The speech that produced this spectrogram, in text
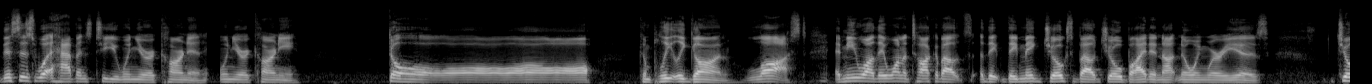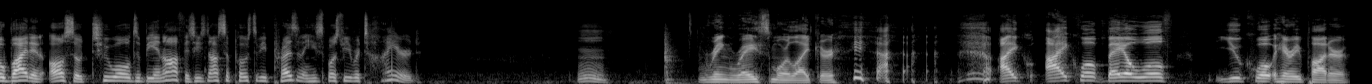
This is what happens to you when you're a carny. When you're a carny. Oh, completely gone, lost. And meanwhile, they want to talk about. They they make jokes about Joe Biden not knowing where he is. Joe Biden also too old to be in office. He's not supposed to be president. He's supposed to be retired. Mm. Ringwraiths more like her. I I quote Beowulf. You quote Harry Potter.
